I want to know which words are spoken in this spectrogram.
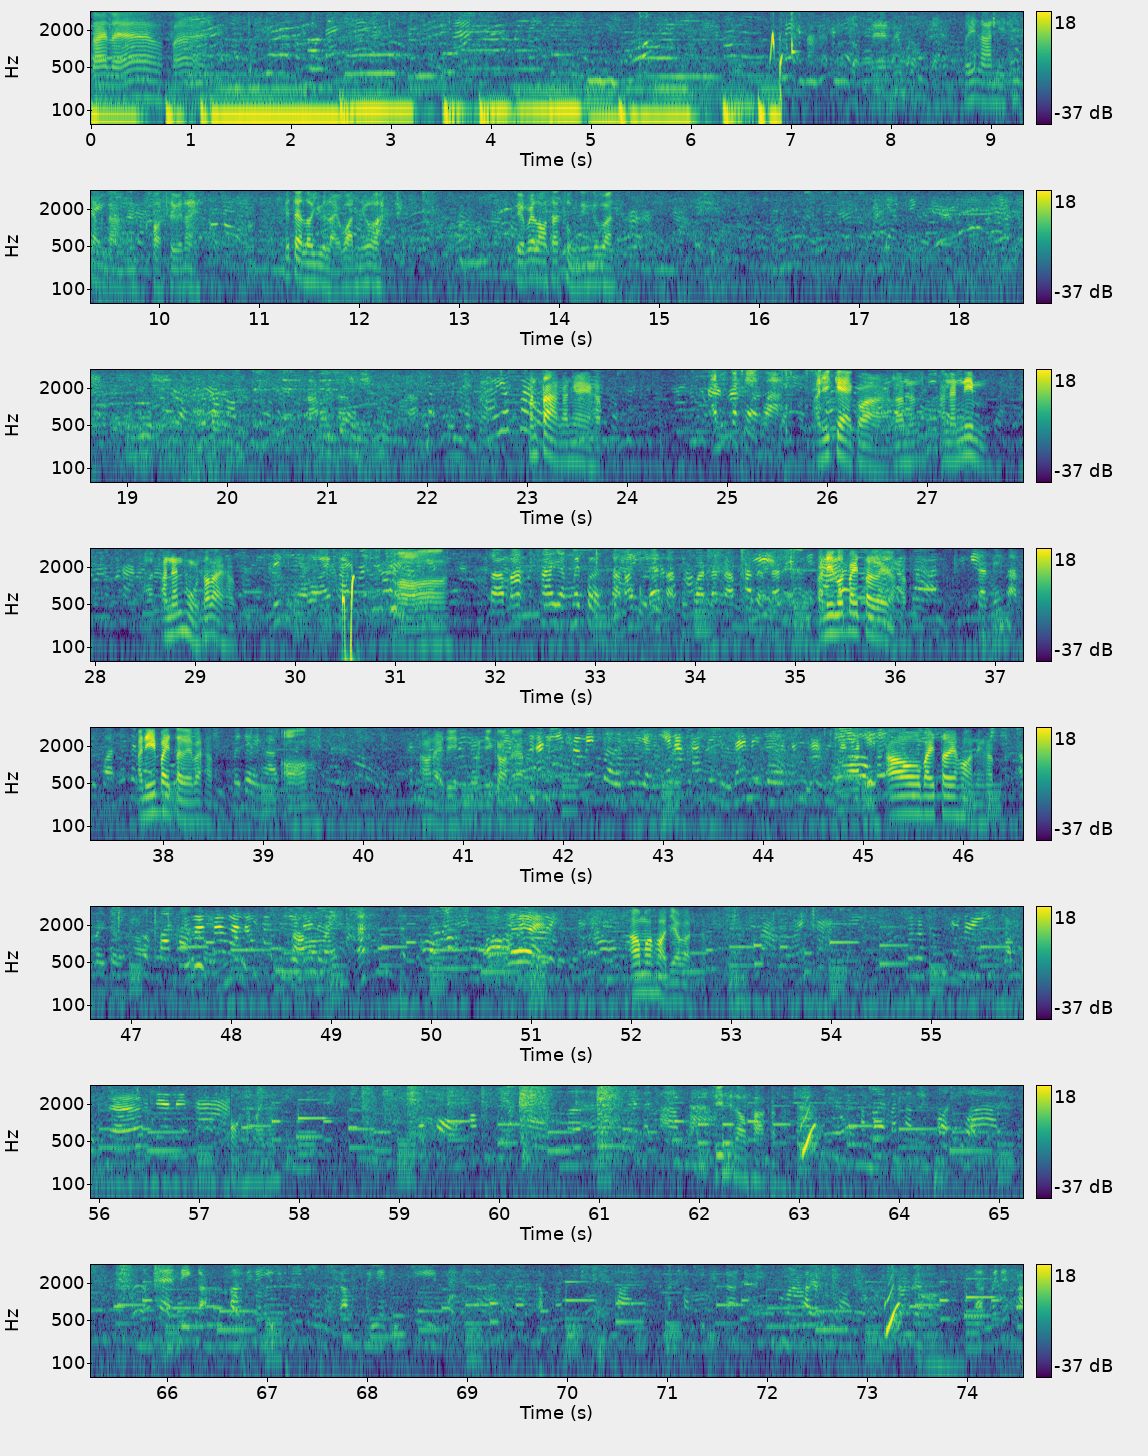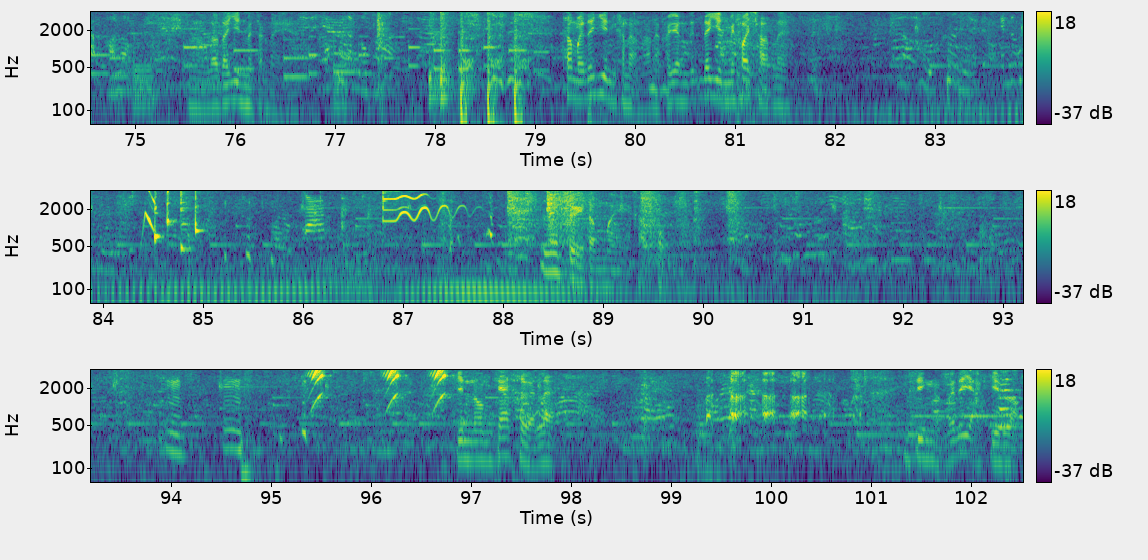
ได้แล้วไปเฮ้ยร้านนี้ที่ดังๆ ขอซื้อหน่อยแต่เราอยู่หลายวันนี่หว่ะซื้อไปลองสักถุงหนึ่งดูก่อนมันต่างกันไงครับ นนี้จะแก่กว่าอันนี้แก่กว่าแล้วนั้นอันนั้นนิ่ม อันนั้นหูเท่าไหร่ครับ ได้ถุงละร้อยครับอ๋อ สามารถถ้ายังไม่เปิดสามารถอยู่ได้30วันนะครับถ้าแบบนั้นอันนี้รสใบเตยเหรอครับ แบบนี้30วันอันนี้ใบเตยป่ะครับ ไม่ได้ครับ อ๋อ เอาไหนดี อันนี้ก่อนแล้วกันอันนี้ถ้าไม่เปิดอยู่อย่างนี้นะคะ จะอยู่ได้ไม่เกินนะคะเอาใบเตยห่อหนึ่งครับ เอาไปเติมครับสีขาวเอาไหมฮะออกเลย เอามาห่อเดียวก่อนครับข อบคุณครับห่อทำไมนะของเขาเก็บมามาทำค่ะที่ที่เราพากันนะเขาเคยมาทำรีสอร์ทที่บ้านตั้งแต่เด็กอะคือฟ้าไม่ได้อยู่ที่นี่เลยเหมือนกับไปเรียนกรุงเทพแล้วก็กลับมาที่เชียงรายมาทำกิจการทำรีสอร์ทแต่ไม่ได้ถามเขาหรอกอืมเราได้ยินมาจากไหนอะเขาเพื่อนตรงนั้นทำไมได้ยินขนาดนั้นนะเขายังได้ยินไม่ค่อยชัดเลย เราหูพึ่งเลยก็ดูหู เล่นตัวเองทำไมครับผมกินนมแก้เขินแหละ จริงๆอะไม่ได้อยากกินหรอก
